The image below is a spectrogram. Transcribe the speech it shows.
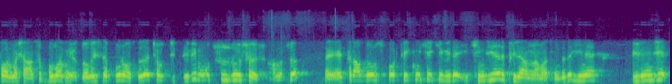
forma şansı bulamıyor. Dolayısıyla bu noktada çok ciddi bir mutsuzluğu söz konusu. E, Trabzonspor teknik ekibi de ikinci yarı planlamasında da yine birinci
